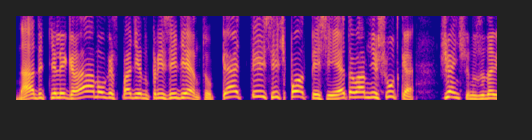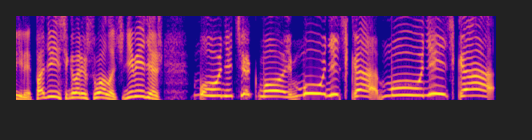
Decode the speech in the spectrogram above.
Надо телеграмму господин президенту. Пять тысяч подписей, это вам не шутка. Женщину задавили. Подвинься, говорю, сволочь, не видишь? Муничек мой, Мунечка, Мунечка!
